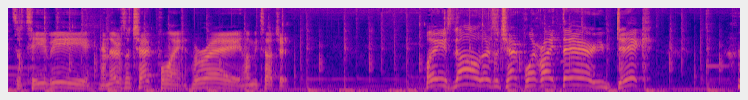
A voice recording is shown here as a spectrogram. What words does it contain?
It's a TV, and there's a checkpoint. Hooray, let me touch it. Please, no, there's a checkpoint right there, you dick!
